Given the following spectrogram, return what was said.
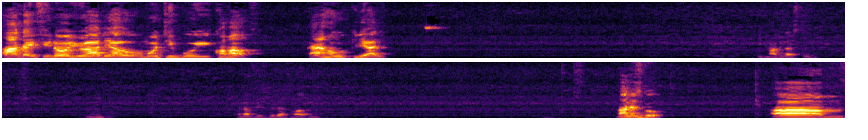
And if you know you are their homo team, boy, you come out. Can I hold clearly? Mark that too. Hmm? And I've that marking. Now let's go. Um,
